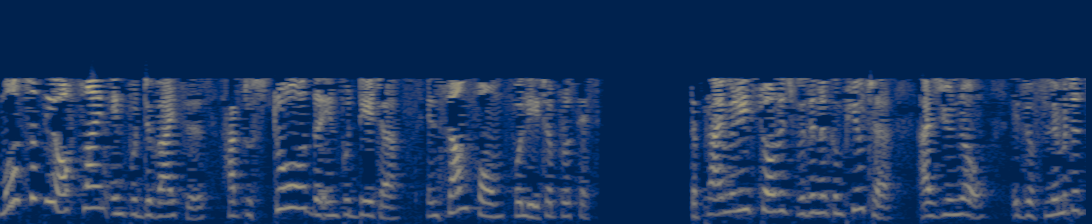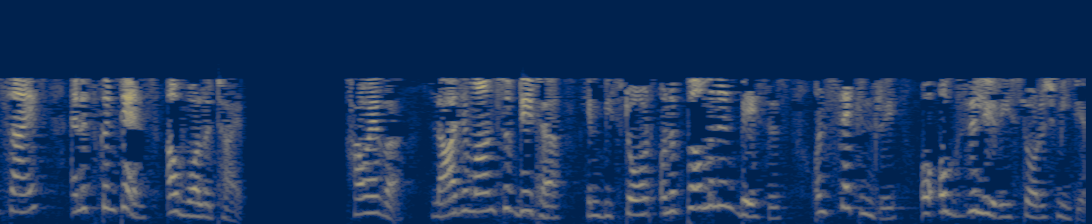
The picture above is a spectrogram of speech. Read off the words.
Most of the offline input devices have to store the input data in some form for later processing. The primary storage within a computer, as you know, is of limited size and its contents are volatile. However, large amounts of data can be stored on a permanent basis on secondary or auxiliary storage media.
